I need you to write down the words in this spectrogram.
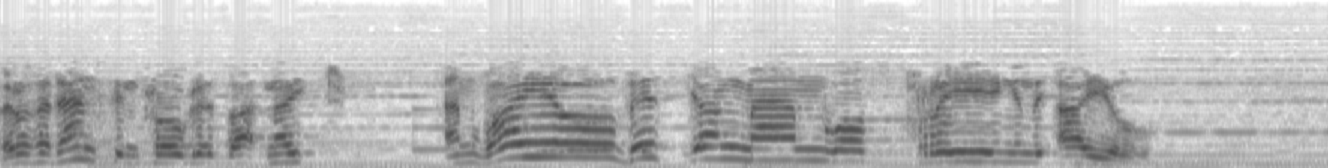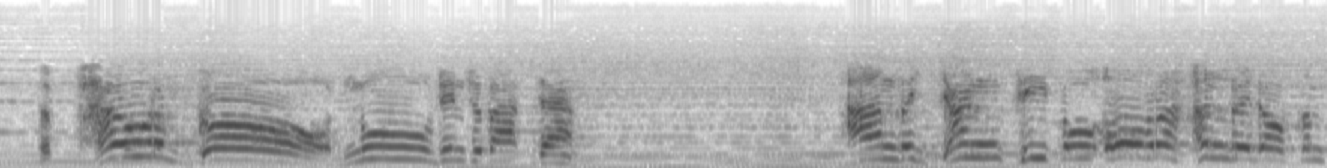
There was a dance in progress that night, and while this young man was praying in the aisle, the power of God moved into that dance. And the young people, over a hundred of them,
